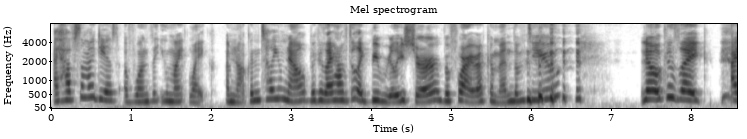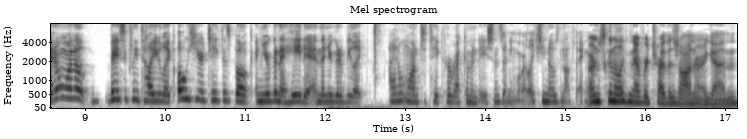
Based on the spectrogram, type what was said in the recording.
I have some ideas of ones that you might like. I'm not going to tell you now because I have to like be really sure before I recommend them to you. no, cuz like I don't want to basically tell you like, "Oh, here, take this book," and you're going to hate it and then you're going to be like, "I don't want to take her recommendations anymore." Like she knows nothing. I'm just gonna like never try the genre again.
